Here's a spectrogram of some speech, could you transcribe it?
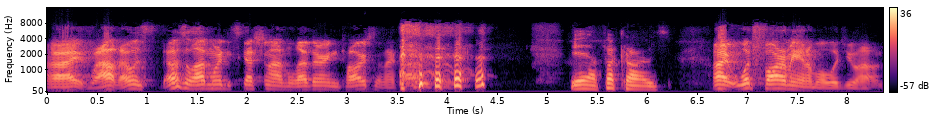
right, wow, that was that was a lot more discussion on leather and cars than I thought. It was yeah fuck cars All right, what farm animal would you own?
